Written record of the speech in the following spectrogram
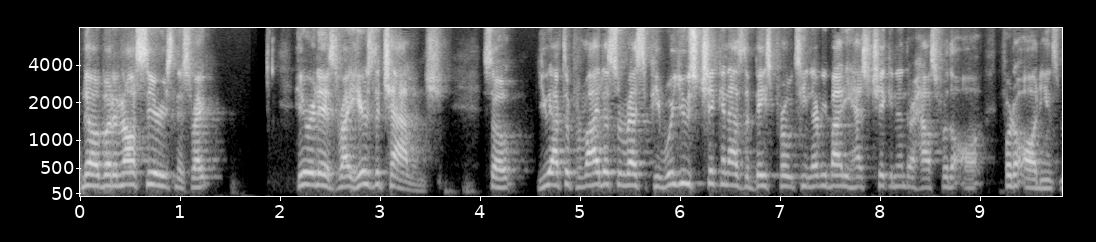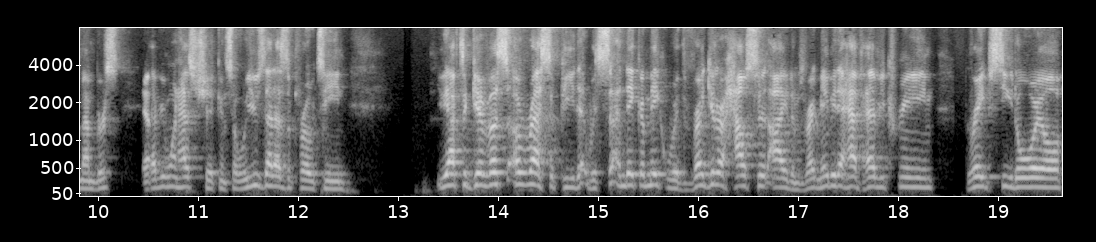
No, but in all seriousness, right? Here it is, right? Here's the challenge. So you have to provide us a recipe. We'll use chicken as the base protein. Everybody has chicken in their house for the for the audience members. Yep. Everyone has chicken, so we'll use that as the protein. You have to give us a recipe that with something they can make with regular household items, right? Maybe they have heavy cream, grapeseed oil,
